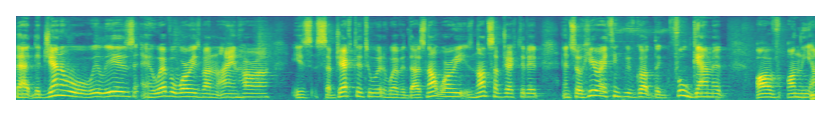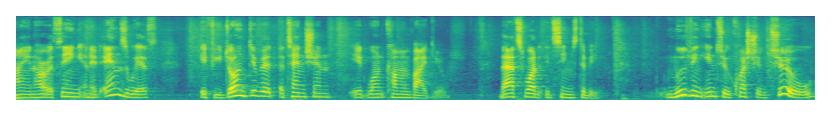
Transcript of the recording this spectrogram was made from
that the general rule is whoever worries about an ayin hara is subjected to it. Whoever does not worry is not subjected to it. And so here I think we've got the full gamut of on the ayin hara thing, and it ends with if you don't give it attention, it won't come and bite you. That's what it seems to be. Moving into question two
